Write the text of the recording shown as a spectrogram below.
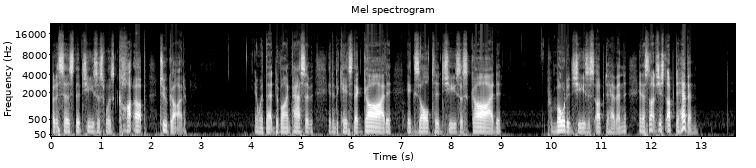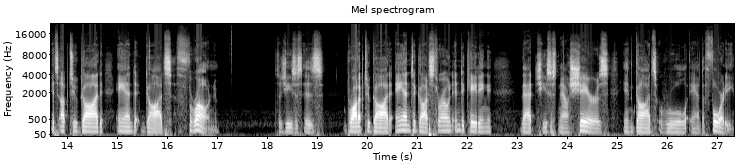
but it says that Jesus was caught up to God. And with that divine passive, it indicates that God exalted Jesus. God promoted Jesus up to heaven. And it's not just up to heaven, it's up to God and God's throne. So Jesus is brought up to God and to God's throne, indicating that Jesus now shares in God's rule and authority.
